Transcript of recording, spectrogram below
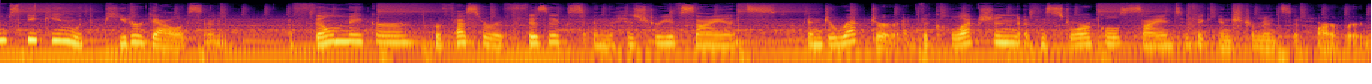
I'm speaking with Peter Galison, a filmmaker, professor of physics and the history of science, and director of the collection of historical scientific instruments at Harvard.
